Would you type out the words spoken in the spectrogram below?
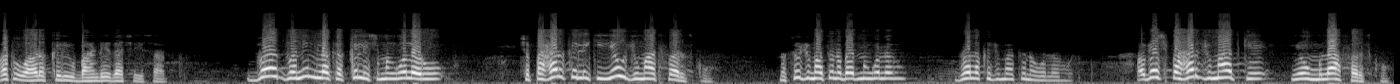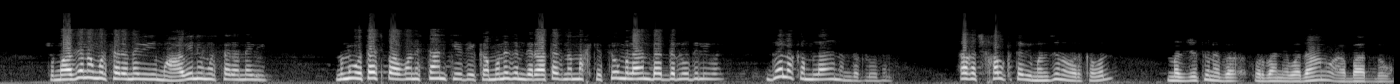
غټو واړه کلي باندې دا چې حساب دوه دوه نیم لکه کلي چې موږ ولرو چې په هر کلي کې یو جومات فرض کو نو څو جماعتونه باید موږ ولرو دوه لکه جماعتونه ولرو او بیا په هر جماعت کې یو ملا فرض کو چې مازن امر سره نه وي معاون امر سره نه وي نو موږ تاسو په افغانستان کې د کمونیزم د راتګ نه مخکې څو ملایان باید درلودلی وای دوه لکه ملایان هم درلودل هغه چې خلکو ته به منځونه ورکول مسجدونه به قربانې ودان او آباد به وو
